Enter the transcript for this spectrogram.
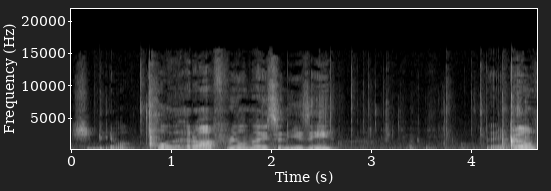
Should be able to pull that off real nice and easy. There you go.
